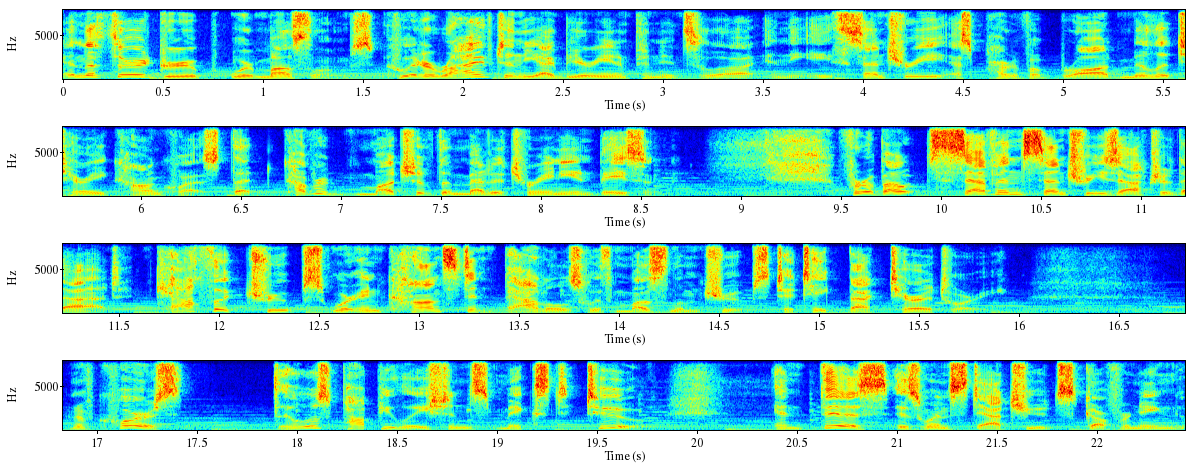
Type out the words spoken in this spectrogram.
And the third group were Muslims, who had arrived in the Iberian Peninsula in the 8th century as part of a broad military conquest that covered much of the Mediterranean basin. For about seven centuries after that, Catholic troops were in constant battles with Muslim troops to take back territory. And of course, those populations mixed too. And this is when statutes governing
